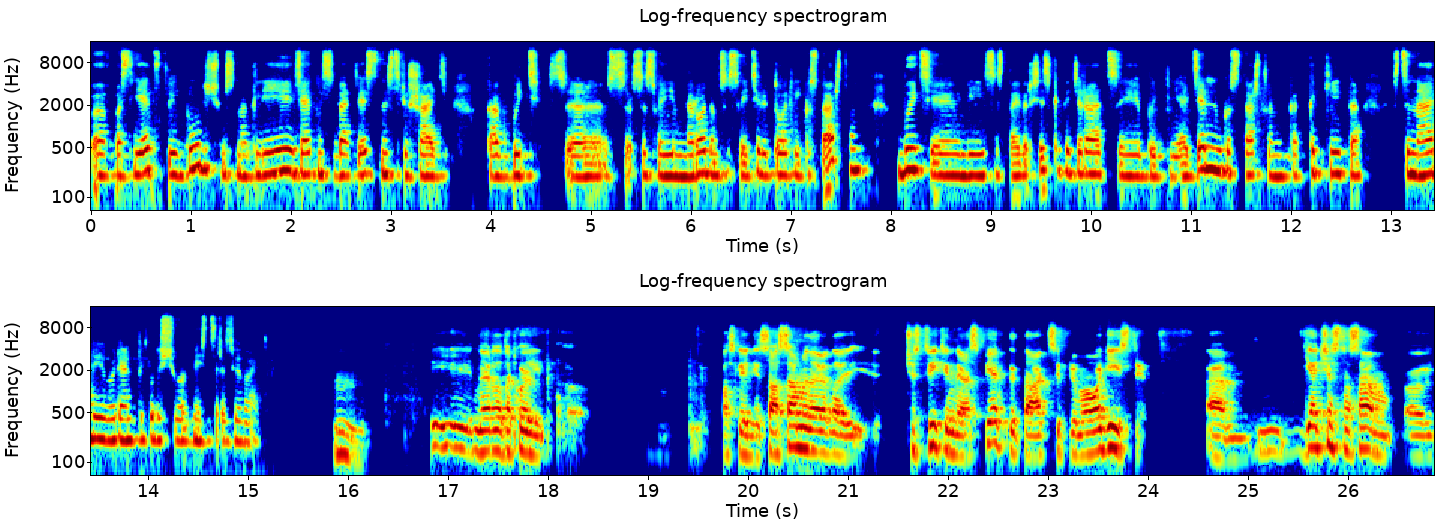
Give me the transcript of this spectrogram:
впоследствии, в будущем смогли взять на себя ответственность решать, как быть с, с, со своим народом, со своей территорией государством, быть ли в составе Российской Федерации, быть ли отдельным государством, как какие-то сценарии, варианты будущего вместе развивать. И, наверное, такой последний, самый, наверное, чувствительный аспект – это акции прямого действия. Эм, я, честно, сам э,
